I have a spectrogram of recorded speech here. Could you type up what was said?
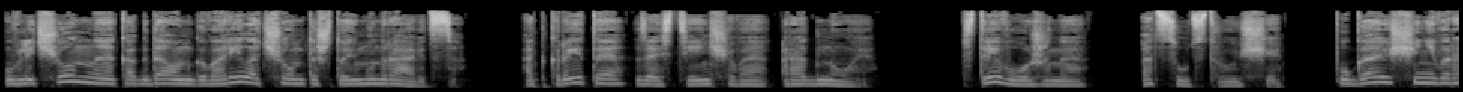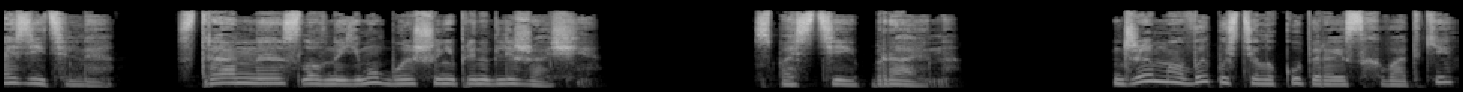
увлеченная, когда он говорил о чем-то, что ему нравится. Открытое, застенчивое, родное. Встревоженное, отсутствующее, пугающе невыразительное, странное, словно ему больше не принадлежащее. Спасти Брайана. Джемма выпустила Купера из схватки,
